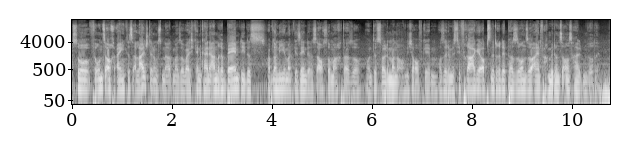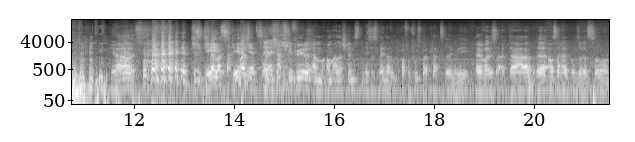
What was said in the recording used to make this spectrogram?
so für uns auch eigentlich das Alleinstellungsmerkmal, so, weil ich kenne keine andere Band, die das, habe noch nie jemand gesehen, der das auch so macht, also und das sollte man auch nicht aufgeben. Außerdem ist die Frage, ob es eine dritte Person so einfach mit uns aushalten würde. ja, es, geht, ja, es geht jetzt? Ja, ich habe das Gefühl, am, am allerschlimmsten ist es, wenn dann auf dem Fußballplatz irgendwie, äh, weil es da äh, außerhalb unseres so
